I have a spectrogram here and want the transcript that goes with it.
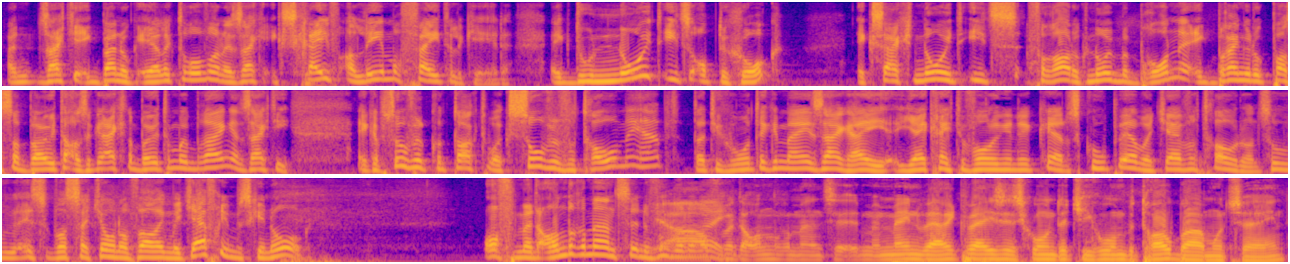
En zegt hij, ik ben ook eerlijk erover. En zegt, ik schrijf alleen maar feitelijkheden. Ik doe nooit iets op de gok. Ik zeg nooit iets, verraad ook nooit mijn bronnen. Ik breng het ook pas naar buiten als ik het echt naar buiten moet brengen. En zegt hij, ik heb zoveel contacten waar ik zoveel vertrouwen mee heb, dat hij gewoon tegen mij zegt, hey, jij krijgt de volgende keer de scoop weer, want jij vertrouwt ons. Zo is, was dat jouw ervaring met Jeffrey misschien ook? Of met andere mensen in de Ja, voetballerij? of met andere mensen. Mijn werkwijze is gewoon dat je gewoon betrouwbaar moet zijn.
